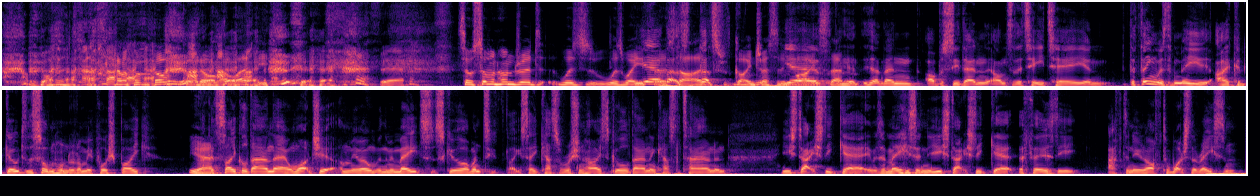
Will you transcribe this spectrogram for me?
I'm bothered. I'm going all that way. yeah, So 700 was was where you first started, got interested in yeah, bikes. Then yeah, then obviously then onto the TT, and the thing with me, I could go to the 700 on my push bike. Yeah. I yeah, could cycle down there and watch it on my own with my mates at school. I went to, like, say, Castle Rushen High School down in Castletown and used to actually get, it was amazing, you used to actually get the Thursday afternoon off to watch the racing.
